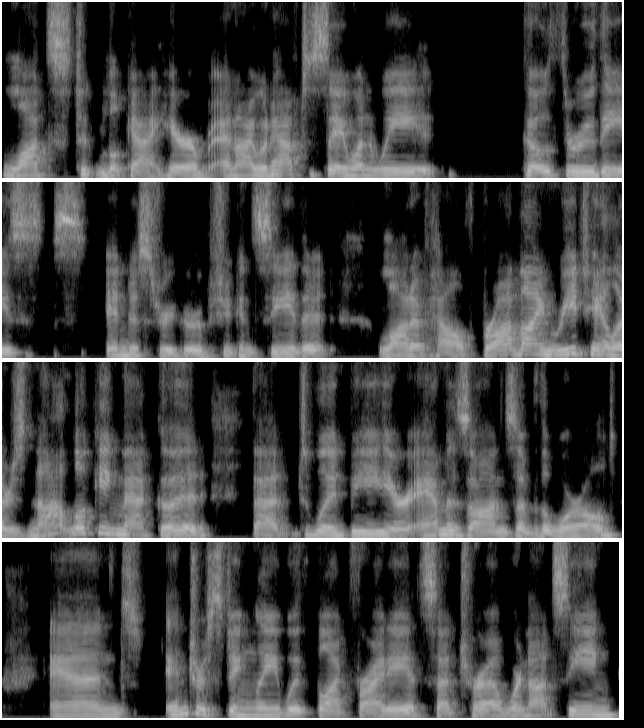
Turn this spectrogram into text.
Lots to look at here. And I would have to say, when we go through these industry groups, you can see that a lot of health. Broadline retailers not looking that good. That would be your Amazons of the world. And interestingly, with Black Friday, et cetera, we're not seeing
